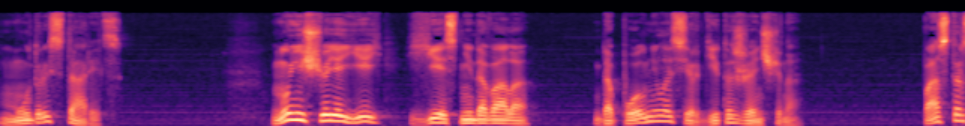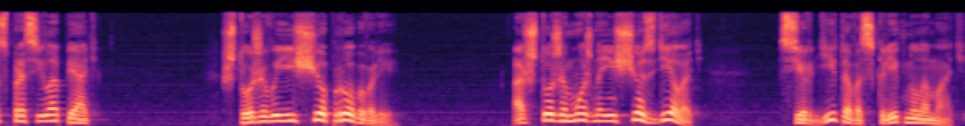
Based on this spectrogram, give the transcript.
мудрый старец. «Ну, еще я ей есть не давала», дополнила сердито женщина. Пастор спросил опять, «Что же вы еще пробовали?» «А что же можно еще сделать?» Сердито воскликнула мать.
